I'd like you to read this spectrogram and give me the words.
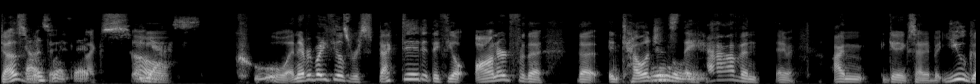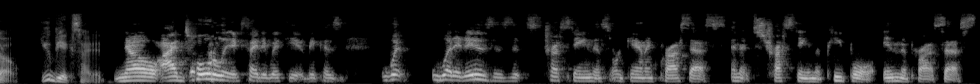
does, Does with, with it, it. like so yes. cool, and everybody feels respected. They feel honored for the the intelligence they have. And anyway, I'm getting excited. But you go, you be excited. No, I'm totally excited with you because what what it is is it's trusting this organic process and it's trusting the people in the process.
